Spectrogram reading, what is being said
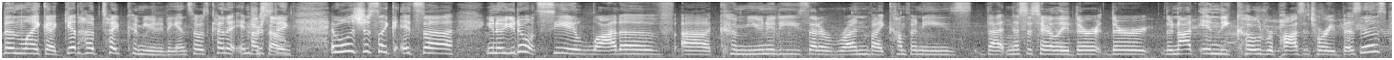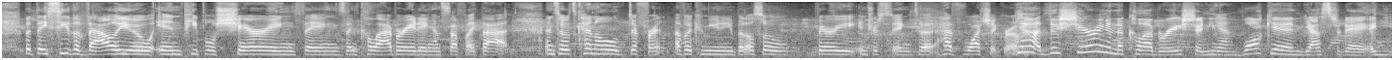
than like a GitHub type community, and so it's kind of interesting. So? It was just like, it's a, you know, you don't see a lot of uh, communities that are run by companies that necessarily, they're, they're, they're not in the code repository business, but they see the value in people sharing things and collaborating and stuff like that. And so it's kind of a little different of a community, but also very interesting to have watched it grow. Yeah, the sharing and the collaboration, you yeah. walk in yesterday and you,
